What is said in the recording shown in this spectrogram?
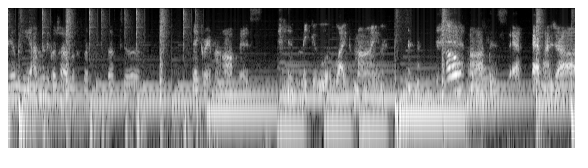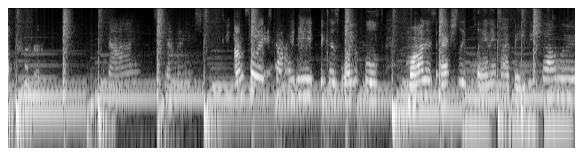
really. I'm gonna go try to look for some stuff to decorate my office, and make it look like mine. Oh, my office at, at my job. nice, nice. I'm so yeah. excited because Wonderful's Mon is actually planning my baby shower.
